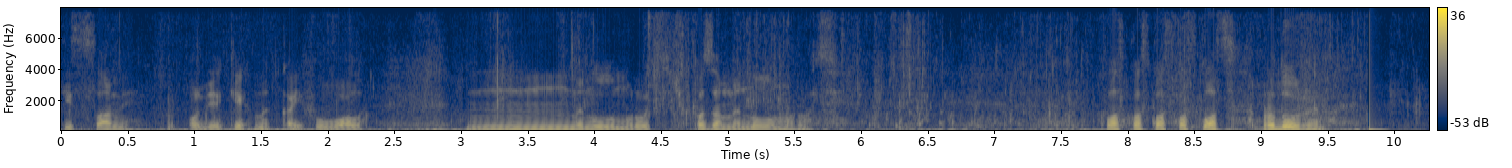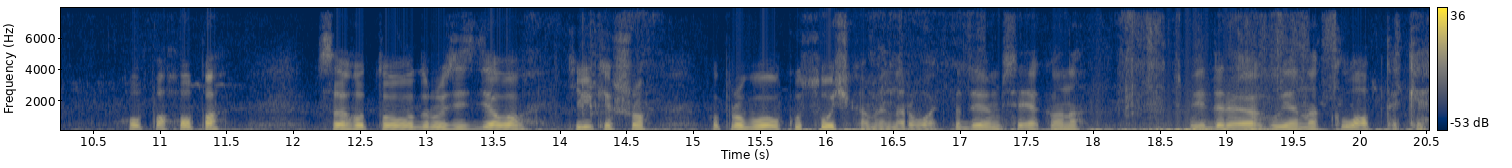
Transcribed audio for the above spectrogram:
Ті самі, від яких ми кайфували минулому році чи позаминулому році. Клас, клас, клас, клас, клас. Продовжуємо. Хопа-хопа. Все готово, друзі. Зробив тільки що попробував кусочками нарвати. Подивимося, як вона відреагує на клаптики.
